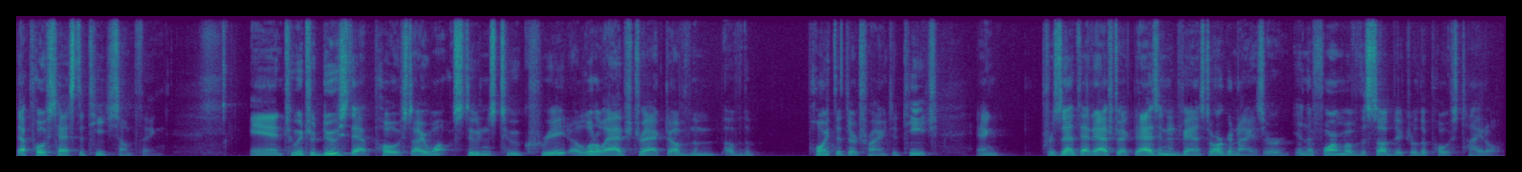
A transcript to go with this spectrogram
that post has to teach something. And to introduce that post, I want students to create a little abstract of the, of the point that they're trying to teach and present that abstract as an advanced organizer in the form of the subject or the post title.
